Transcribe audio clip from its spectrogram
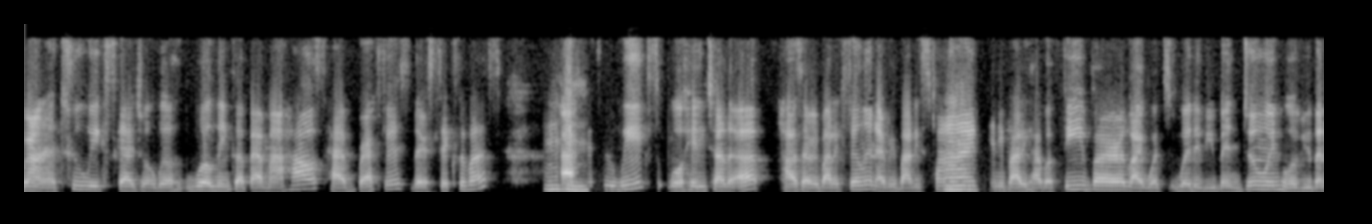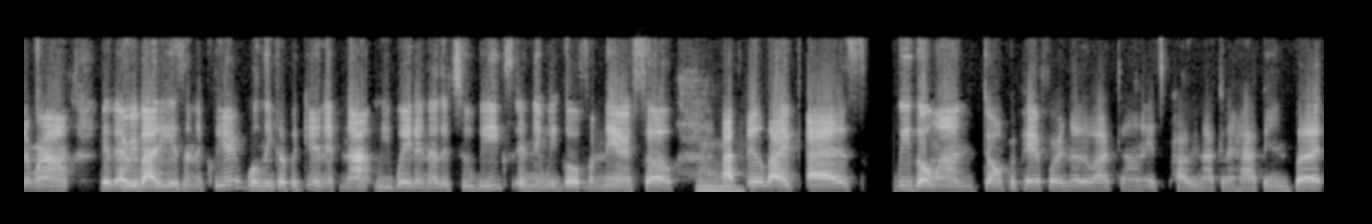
We're on a two week schedule. We'll we'll link up at my house, have breakfast. There's six of us. Mm-hmm. After two weeks, we'll hit each other up. How's everybody feeling? Everybody's fine. Mm-hmm. Anybody have a fever? Like what's what have you been doing? Who have you been around? If everybody is in the clear, we'll link up again. If not, we wait another two weeks and then we go from there. So mm-hmm. I mm. feel like as we go on, don't prepare for another lockdown. It's probably not going to happen, but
